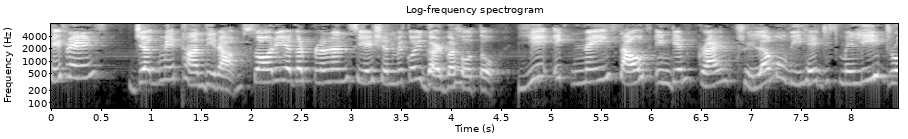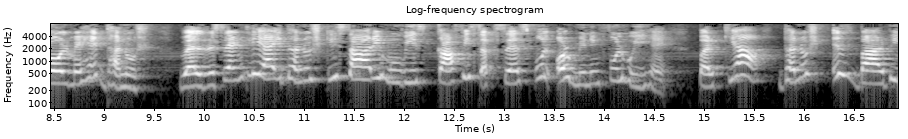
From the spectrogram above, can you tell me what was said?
हे फ्रेंड्स जग में थांदीराम सॉरी अगर प्रोनाउंसिएशन में कोई गड़बड़ हो तो। ये एक नई South Indian crime thriller movie है, जिसमें लीड रोल में है धनुष। वेल रिसेंटली आई धनुष की सारी मूवीज़ काफ़ी सक्सेसफुल और मीनिंगफुल हुई हैं। पर क्या धनुष इस बार भी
